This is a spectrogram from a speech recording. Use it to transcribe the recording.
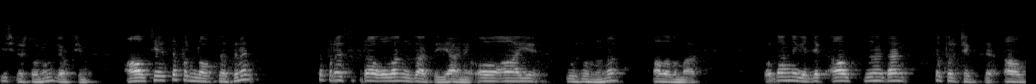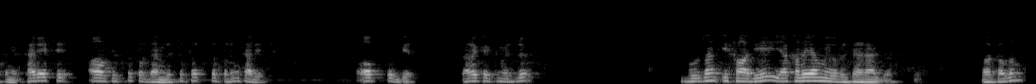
hiçbir sorunumuz yok. Şimdi 6'ya 0 noktasının 0'a 0'a olan uzaklığı yani o A'yı uzunluğunu alalım artık. Buradan ne gelecek? 6'dan 0 çıktı. 6'nın karesi. 6 0'dan da 0 0'ın karesi. Hop bu bir. Karekökümüzü buradan ifadeyi yakalayamıyoruz herhalde. Bakalım.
